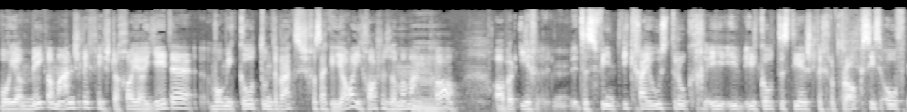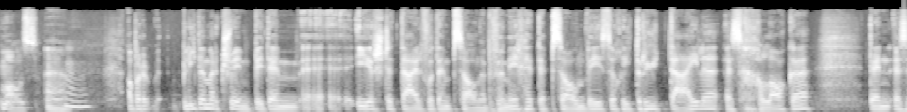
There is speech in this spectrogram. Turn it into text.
wo ja mega menschlich ist, da kann ja jeder, der mit Gott unterwegs ist, kann sagen, ja, ich habe schon so einen Moment mhm. gehabt. Aber ich, das findet wie kein Ausdruck in, in, gottesdienstlicher Praxis oftmals. Ja. Mhm. Aber bleiben wir geschwind bei dem äh, ersten Teil von dem Psalm. Aber für mich hat der Psalm wie so ein drei Teile, ein Klagen, dann ein,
